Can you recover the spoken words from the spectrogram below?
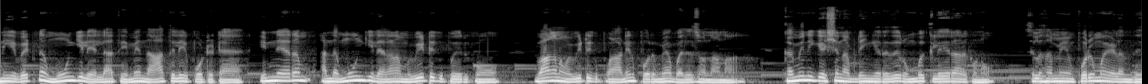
நீங்கள் வெட்டின மூங்கில் எல்லாத்தையுமே இந்த ஆற்றுலேயே போட்டுட்டேன். இந்நேரம் அந்த மூங்கிலெல்லாம் நம்ம வீட்டுக்கு போயிருக்கோம். வாங்க நம்ம வீட்டுக்கு போகலான்னு பொறுமையாக பதில் சொன்னானா. கம்யூனிகேஷன் அப்படிங்கிறது ரொம்ப கிளியராக இருக்கணும். சில சமயம் பொறுமை இழந்து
